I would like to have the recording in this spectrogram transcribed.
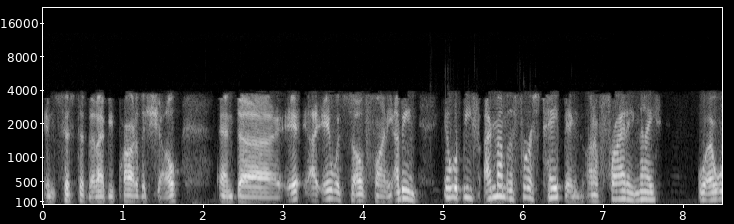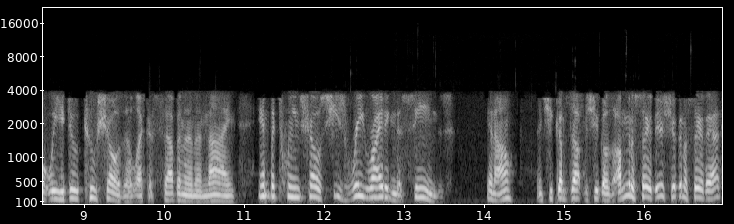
insisted that I be part of the show, and uh, it it was so funny. I mean, it would be. I remember the first taping on a Friday night where, where you do two shows, like a seven and a nine. In between shows, she's rewriting the scenes. You know, and she comes up and she goes, I'm going to say this, you're going to say that,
